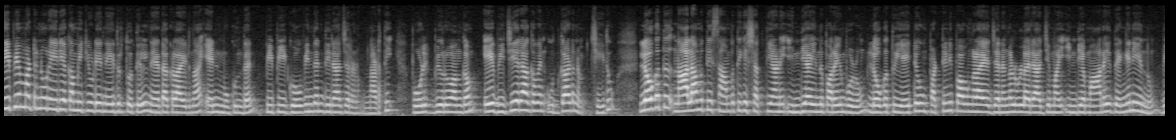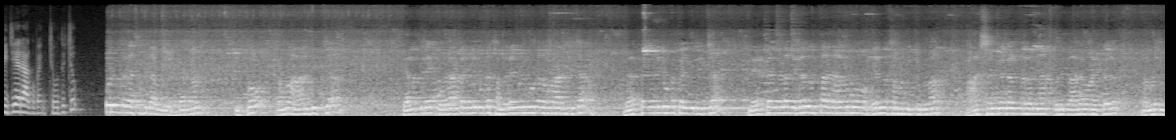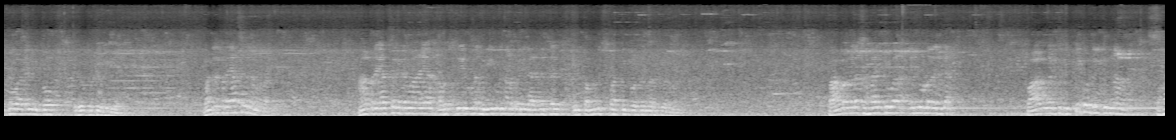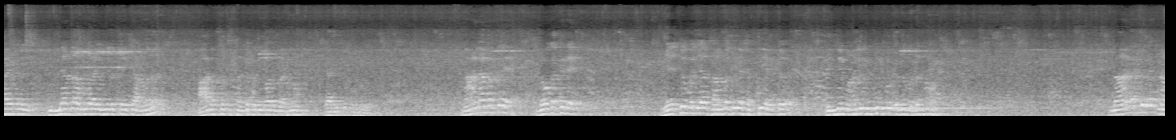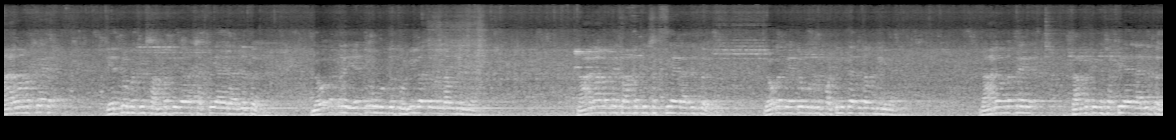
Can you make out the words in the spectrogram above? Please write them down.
C P M Mattannur area കമ്മിറ്റിയുടെ നേതൃത്വത്തിൽ നേതാക്കളായിരുന്ന N Mukundan P P Govindan ദിനാചരണം നടത്തി. പോളിറ്റ് ബ്യൂറോ അംഗം എ വിജയരാഘവൻ ഉദ്ഘാടനം ചെയ്തു. ലോകത്ത് നാലാമത്തെ സാമ്പത്തിക ശക്തിയാണ് ഇന്ത്യ എന്ന് പറയുമ്പോഴും ലോകത്ത് ഏറ്റവും പട്ടിണിപ്പാവങ്ങളായ ജനങ്ങളുള്ള രാജ്യമായി ഇന്ത്യ മാറിയതെങ്ങനെയെന്നും വിജയരാഘവൻ ചോദിച്ചു. ഇപ്പോൾ നമ്മൾ ആർജിച്ച കേരളത്തിലെ പോരാട്ടങ്ങളിലൂടെ സമരങ്ങളിലൂടെ നമ്മൾ ആർജിച്ച നേട്ടങ്ങളിലൂടെ കൈവരിച്ച നേട്ടങ്ങളെ നിലനിർത്താനാകുമോ എന്ന് സംബന്ധിച്ചുള്ള ആശങ്കകൾ നിറഞ്ഞ ഒരു കാലമായിട്ട് നമ്മുടെ ചുറ്റുപാടുകൾ ഇപ്പോൾ രൂപപ്പെട്ടു വരികയാണ്. വളരെ പ്രയാസകരമാണ്. ആ പ്രയാസകരമായ അവസ്ഥയിലൂടെ നീങ്ങുന്ന ഒരു രാജ്യത്ത് ഒരു കമ്മ്യൂണിസ്റ്റ് പാർട്ടി പ്രവർത്തനം നടത്തിയിട്ടുണ്ട് പാവങ്ങളെ സഹായിക്കുക എന്നുള്ളതല്ല പാവങ്ങൾക്ക് കിട്ടിക്കൊണ്ടിരിക്കുന്ന സഹായങ്ങൾ ഇല്ലാതാവുക എന്നിടത്തേക്കാണ് ആർ എസ് എസ് സംഘപരിവാർ ഭരണം രാജ്യത്ത് കൊണ്ടുപോകും നാലാമത്തെ ലോകത്തിലെ ഏറ്റവും വലിയ സാമ്പത്തിക ശക്തിയായിട്ട് ഇന്ത്യ മാറിയിരിക്കുന്നു എന്ന് പ്രചരണമാണ്. നാലത്തെ നാലാമത്തെ ഏറ്റവും വലിയ സാമ്പത്തിക ശക്തിയായ രാജ്യത്ത് ലോകത്തിലെ ഏറ്റവും കൂടുതൽ തൊഴിലില്ലാത്തത് ഉണ്ടാവുന്നില്ല നാലാമത്തെ സാമ്പത്തിക ശക്തിയായ രാജ്യത്ത് ലോകത്തെ ഏറ്റവും കൂടുതൽ പട്ടിണിക്കാരുണ്ടാവുന്നില്ല നാലാമത്തെ സാമ്പത്തിക ശക്തിയായ രാജ്യത്ത്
